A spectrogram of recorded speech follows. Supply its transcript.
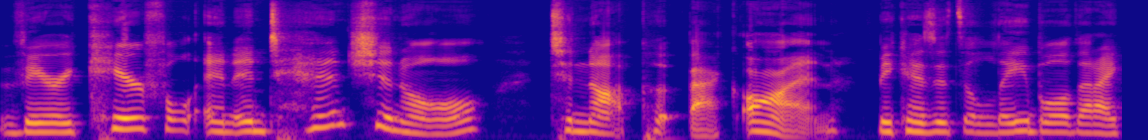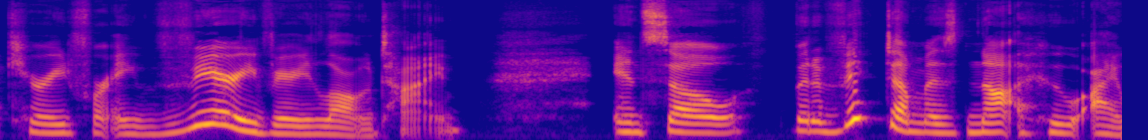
very careful and intentional to not put back on because it's a label that I carried for a very, very long time. And so, but a victim is not who I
